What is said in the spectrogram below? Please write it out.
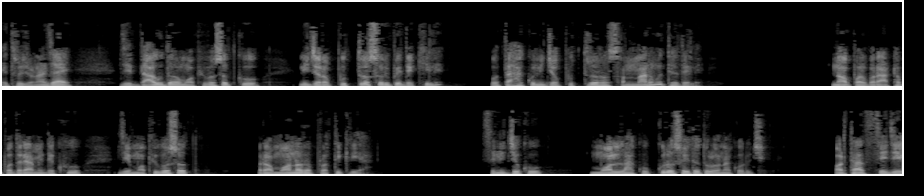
ଏଥିରୁ ଜଣାଯାଏ ଯେ ଦାଉଦ ମଫିବସତକୁ ନିଜର ପୁତ୍ର ସ୍ୱରୂପେ ଦେଖିଲେ ଓ ତାହାକୁ ନିଜ ପୁତ୍ରର ସମ୍ମାନ ମଧ୍ୟ ଦେଲେ। ନଅ ପର୍ବର ଆଠ ପଦରେ ଆମେ ଦେଖୁ ଯେ ମଫିବସତର ମନର ପ୍ରତିକ୍ରିୟା ସେ ନିଜକୁ ମଲ୍ଲା କୁକୁର ସହିତ ତୁଳନା କରୁଛି। ଅର୍ଥାତ୍ ସେ ଯେ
